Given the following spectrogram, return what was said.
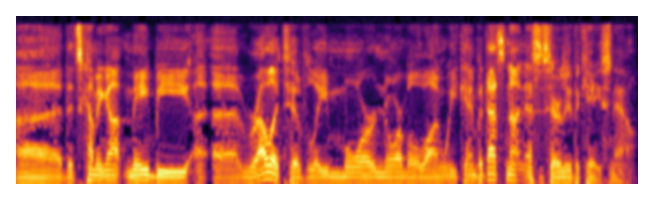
uh, that's coming up may be a, a, relatively more normal long weekend, but that's not necessarily the case now.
